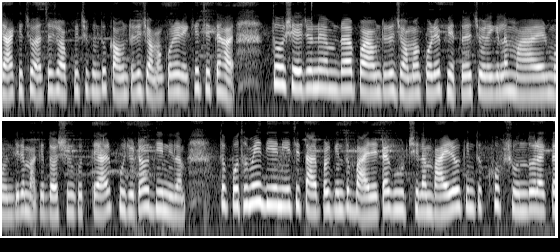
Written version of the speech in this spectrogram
যা কিছু আছে সব কিছু কিন্তু কাউন্টারে জমা করে রেখে যেতে হয়। তো সেই জন্য আমরা কাউন্টারে জমা করে ভেতরে চলে গেলাম মায়ের মন্দিরে, মাকে দর্শন করতে আর পুজোটাও দিয়ে নিলাম। তো প্রথমেই দিয়ে নিয়েছি, তারপর কিন্তু বাইরেটা ঘুরছিলাম। বাইরেও কিন্তু খুব সুন্দর একটা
